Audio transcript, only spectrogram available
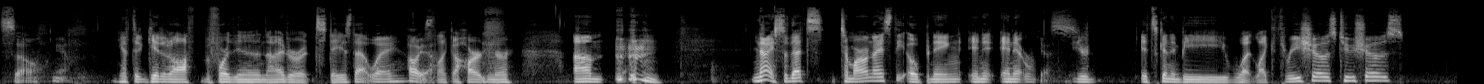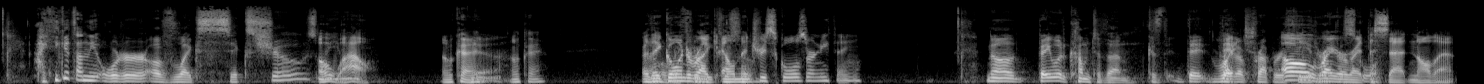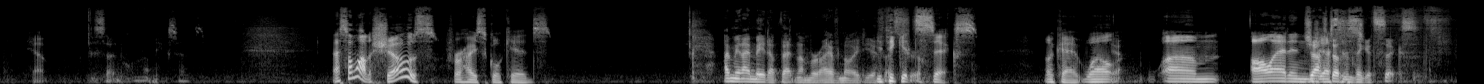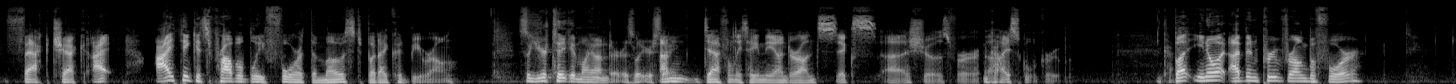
so yeah. You have to get it off before the end of the night, or it stays that way. Oh, it's yeah. like a hardener. um, nice. So that's tomorrow night's the opening, and it and it Yes. you're it's going to be what like three shows, two shows. I think it's on the order of like six shows. Oh wow. Okay. Yeah. Okay. Are they going to like or so. elementary schools or anything? No, they would come to them because they, they have a proper. Oh, theater right, right, the right. The set and all that. Yep, So, makes sense. That's a lot of shows for high school kids. I mean, I made up that number. I have no idea. You think it's true. six? Okay. Well, um, I'll add in Josh Jess's doesn't think it's six. Fact check. I I think it's probably four at the most, but I could be wrong. So you're taking my under, is what you're saying. I'm definitely taking the under on six uh, shows for a high school group. Okay. But you know what? I've been proved wrong before,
